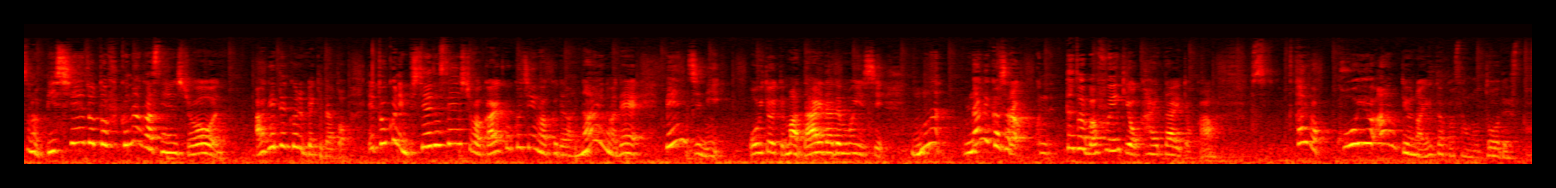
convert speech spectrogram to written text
そのビシエドと福永選手を上げてくるべきだと。で特にビシエド選手は外国人枠ではないのでベンチに置いといて、まあ、代打でもいいしな何かしら例えば雰囲気を変えたいとか例えばこういう案っていうのは豊さんはどうですか？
